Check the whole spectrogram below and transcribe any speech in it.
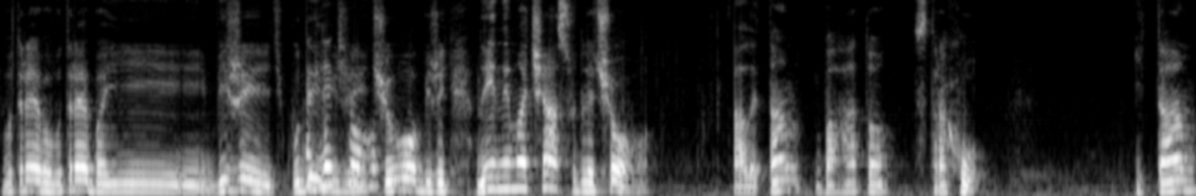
Бо треба, бо треба, і біжить, куди біжить, чого? чого біжить. В неї нема часу для чого. Але там багато страху. І там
